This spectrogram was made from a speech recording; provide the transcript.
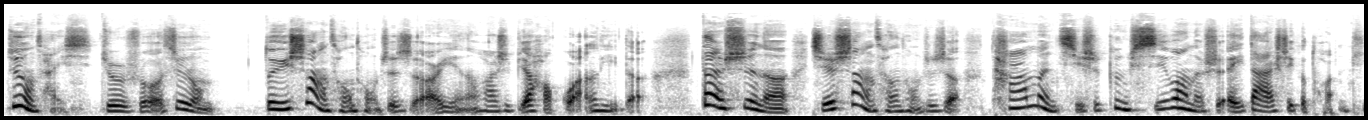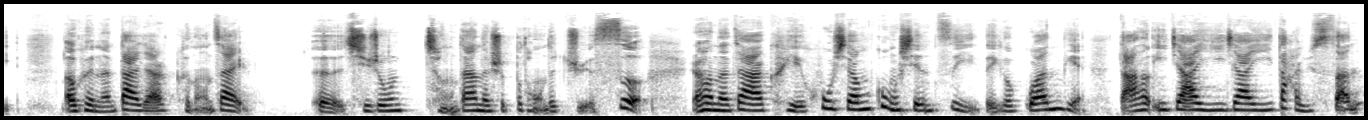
这种才行就是说这种对于上层统治者而言的话是比较好管理的。但是呢，其实上层统治者他们其实更希望的是，哎，大家是一个团体，OK 呢，大家可能在。呃，其中承担的是不同的角色，然后呢，大家可以互相贡献自己的一个观点，达到一加一加一大于三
